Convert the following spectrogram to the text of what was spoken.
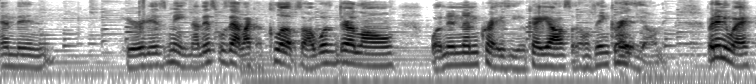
And then here it is me. Now, this was at like a club, so I wasn't there alone. Wasn't in nothing crazy, okay, y'all? So don't think crazy on me. But anyway,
